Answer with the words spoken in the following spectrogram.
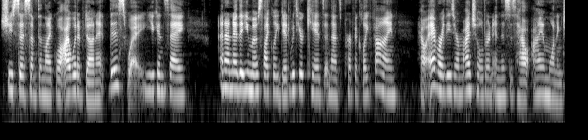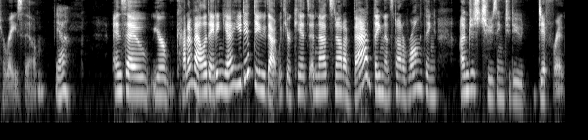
she says something like, Well, I would have done it this way, you can say, And I know that you most likely did with your kids, and that's perfectly fine. However, these are my children, and this is how I am wanting to raise them. Yeah, And so you're kind of validating, yeah, you did do that with your kids, and that's not a bad thing. That's not a wrong thing. I'm just choosing to do different.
